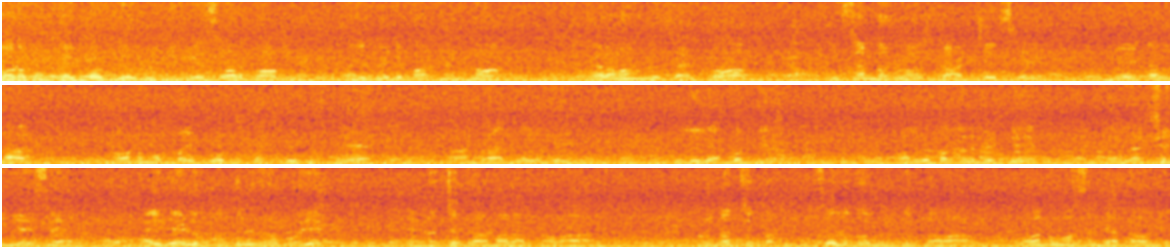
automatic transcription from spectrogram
నూట ముప్పై కోట్లు బీటీపీఎస్ వాళ్ళతో రైల్వే డిపార్ట్మెంట్తో జలవనరుల శాఖతో డిసెంబర్లో స్టార్ట్ చేసి మే కల్లా నూట ముప్పై కోట్లు ఖర్చు పెట్టిస్తే కాంట్రాక్టర్లకి బిల్లులు కొట్టి పళ్ళు పక్కన పెట్టి ఎలక్షన్ చేసి ఐదేళ్ళు పొద్దు నిద్రపోయి నిన్నొచ్చి డ్రామాలు ఆడతావా? నిన్నొచ్చి సెల్లు కబుర్లు చెప్తావా? ఎవరిని మోసం చేస్తావని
